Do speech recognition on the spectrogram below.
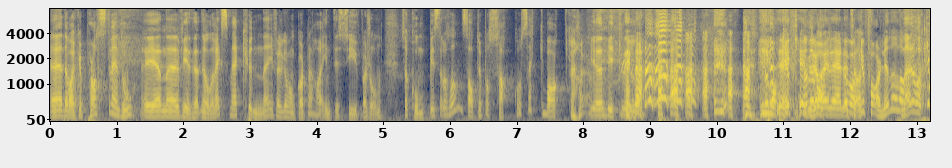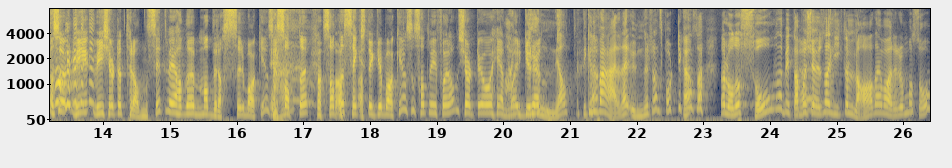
Eh, det var ikke plass til VN2 i en 413 eh, Jollex, men jeg kunne ifølge vognkortet ha inntil syv personer. Så kompiser og sånn satt jo på saccosekk bak i den bitte lille. det var ikke, men det var ikke, det var ikke farlig, det. da Nei, det var ikke altså, vi, vi, kjørte transit. Vi hadde madrasser baki. Så satt det, satt det seks stykker baki, og så satt vi foran. Kjørte jo Hedmark rundt. Genialt. De kunne være der under transport. Da, da lå du og sov. Da bytta på å kjøre, så da gikk du og la deg i varerommet og sov.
